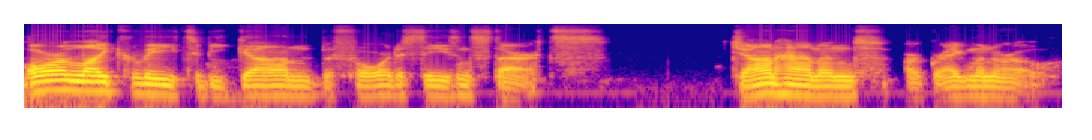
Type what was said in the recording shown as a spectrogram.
more likely to be gone before the season starts, John Hammond or Greg Monroe?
